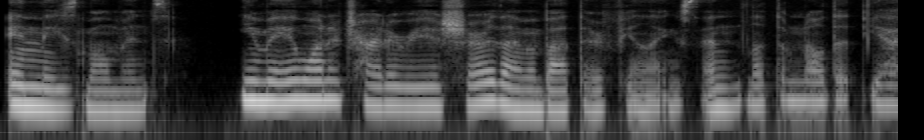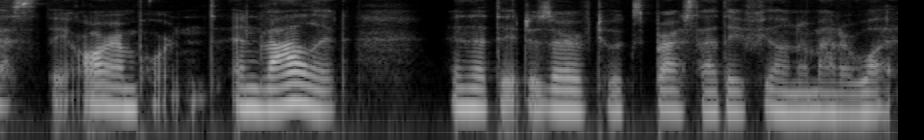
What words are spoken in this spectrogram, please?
In these moments, you may wanna try to reassure them about their feelings and let them know that yes, they are important and valid and that they deserve to express how they feel no matter what.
